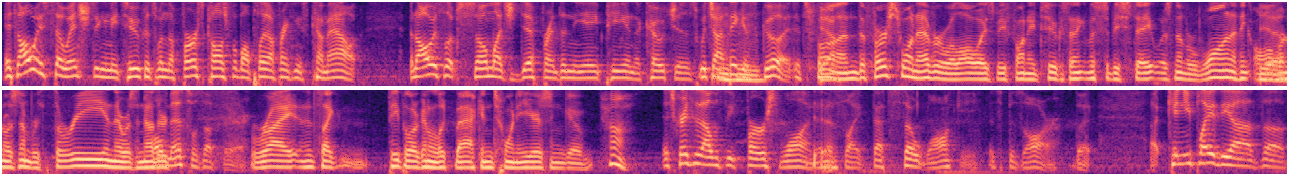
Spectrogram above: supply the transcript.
It's always so interesting to me too because when the first college football playoff rankings come out, it always looks so much different than the AP and the coaches, which I think is good. It's fun. The first one ever will always be funny too because I think Mississippi State was number one. I think Auburn Yeah. was number three, and there was another. Ole Miss was up there. Right, and it's like people are going to look back in 20 years and go, "Huh." It's crazy that was the first one, and it's like that's so wonky. It's bizarre. But uh, can you play the uh, the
